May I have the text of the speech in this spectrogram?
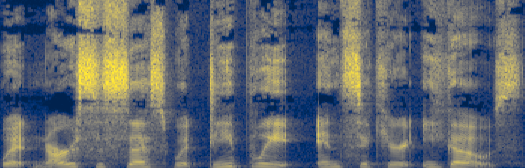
with narcissists, with deeply insecure egos.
